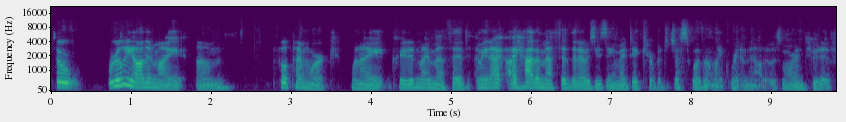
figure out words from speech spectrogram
So early on in my um, full-time work, when I created my method. I mean, I, I had a method that I was using in my daycare, but it just wasn't like written out. It was more intuitive.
